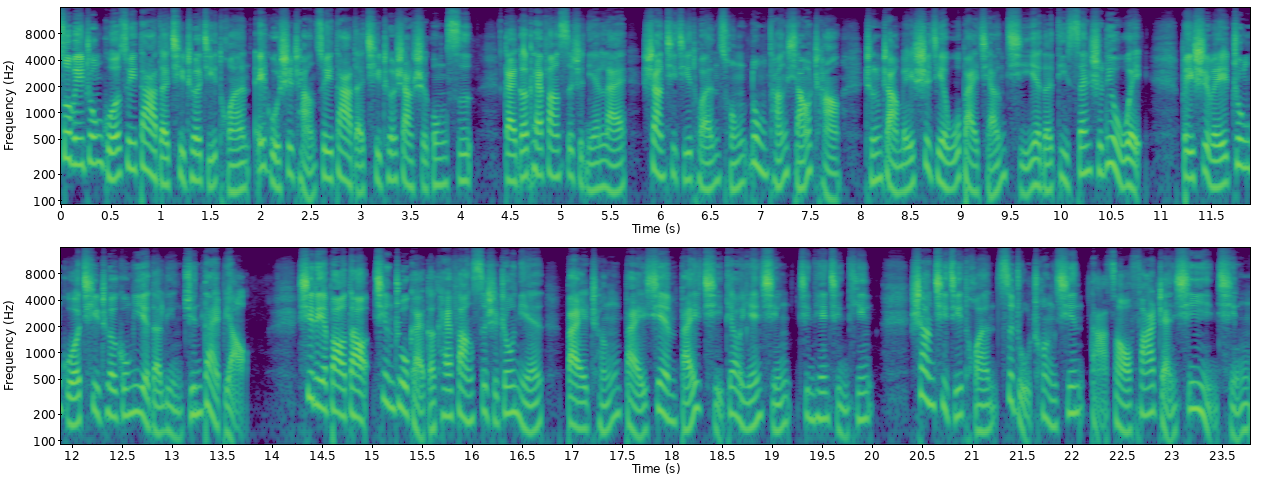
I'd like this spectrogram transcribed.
作为中国最大的汽车集团，A 股市场最大的汽车上市公司，改革开放四十年来，上汽集团从弄堂小厂成长为世界五百强企业的第三十六位，被视为中国汽车工业的领军代表。系列报道庆祝改革开放四十周年，百城百县百企调研行。今天请听上汽集团自主创新打造发展新引擎。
